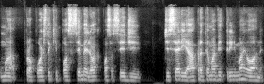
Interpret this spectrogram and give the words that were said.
uma proposta que possa ser melhor, que possa ser de, de Série A para ter uma vitrine maior, né?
